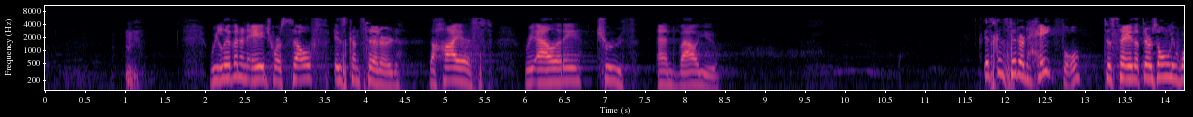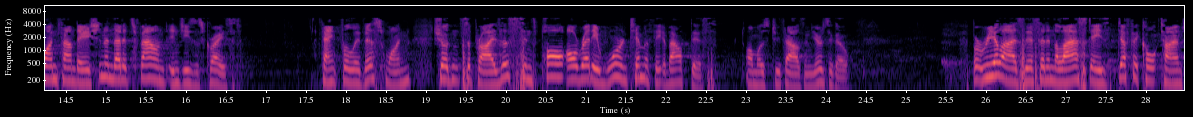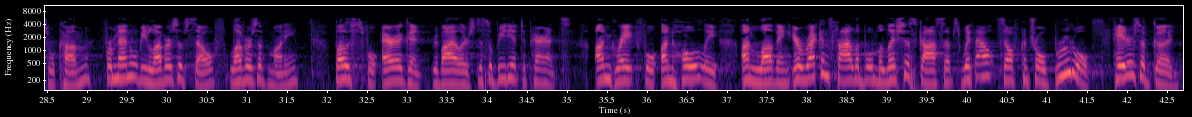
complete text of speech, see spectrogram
we live in an age where self is considered the highest reality, truth, and value. It's considered hateful to say that there's only one foundation and that it's found in Jesus Christ. Thankfully, this one shouldn't surprise us since Paul already warned Timothy about this almost 2,000 years ago. But realize this that in the last days, difficult times will come, for men will be lovers of self, lovers of money, boastful, arrogant, revilers, disobedient to parents, ungrateful, unholy, unloving, irreconcilable, malicious gossips, without self control, brutal, haters of good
